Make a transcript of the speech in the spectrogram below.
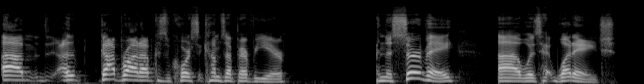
Um, I got brought up because of course it comes up every year, and the survey uh, was what age?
